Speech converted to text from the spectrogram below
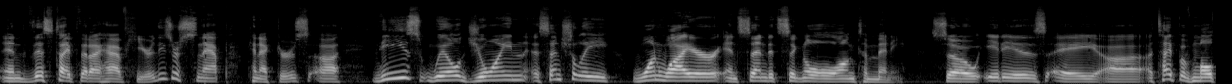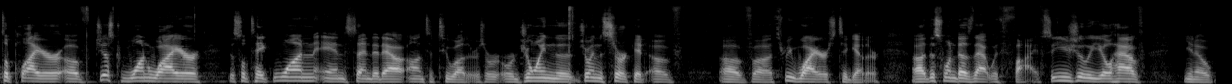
and this type that I have here, these are snap connectors. Uh, these will join essentially one wire and send its signal along to many. So it is a, uh, a type of multiplier of just one wire. This will take one and send it out onto two others, or, or join, the, join the circuit of, of uh, three wires together. Uh, this one does that with five. So usually you'll have you know,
